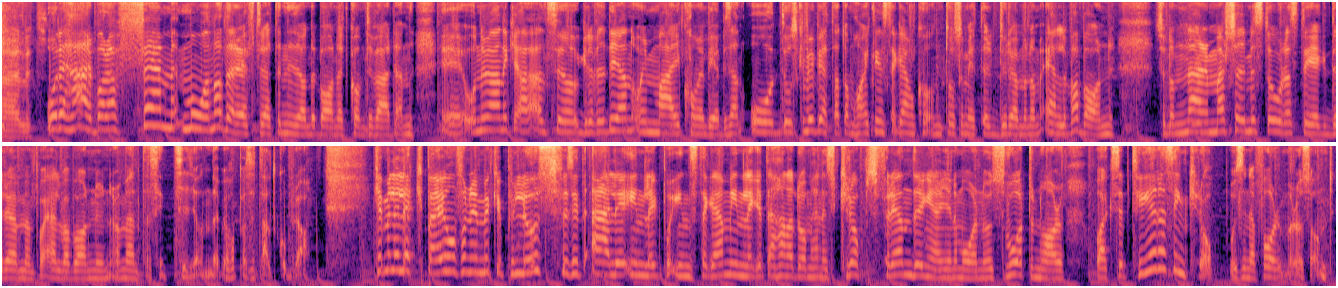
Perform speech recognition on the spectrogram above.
Härligt. Och det här bara fem månader efter att det nionde barnet kom till världen. Eh, och nu är Annika alltså gravid igen och i maj kommer bebisen. Och då ska vi veta att de har ett Instagramkonto som heter Drömmen om 11 barn. Så de närmar sig med stora steg drömmen på 11 barn nu när de väntar sitt tionde. Vi hoppas att allt går bra. Camilla Läckberg hon får nu mycket plus för sitt ärliga inlägg på Instagram. Inlägget det handlade om hennes kroppsförändringar genom åren och hur svårt hon har att acceptera sin kropp och sina former och sånt.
